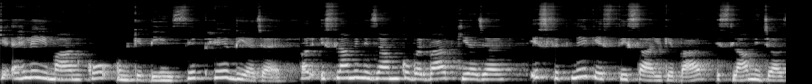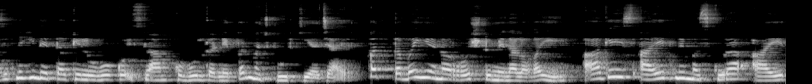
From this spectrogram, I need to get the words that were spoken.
کہ اہل ایمان کو ان کے دین سے پھیر دیا جائے اور اسلامی نظام کو برباد کیا جائے۔ اس فتنے کے استحصال کے بعد اسلام اجازت نہیں دیتا کہ لوگوں کو اسلام قبول کرنے پر مجبور کیا جائے۔ قد تبین الرشد من الغی۔ آگے اس آیت میں مذکورہ آیت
